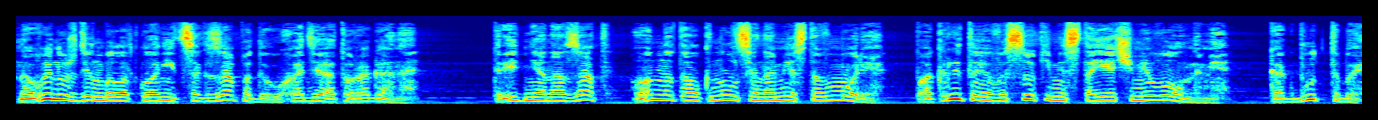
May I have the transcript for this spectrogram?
но вынужден был отклониться к западу, уходя от урагана. Три дня назад он натолкнулся на место в море, покрытое высокими стоячими волнами, как будто бы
